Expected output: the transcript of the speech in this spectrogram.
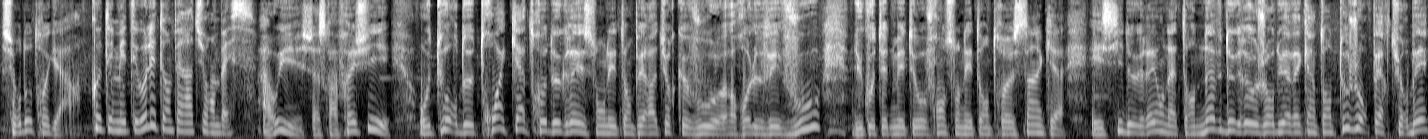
sur d'autres gares. Côté météo, les températures en baisse. Ah oui, ça se rafraîchit. Autour de 3-4 degrés sont les températures que vous relevez vous. Du côté de Météo France, on est entre 5 et 6 degrés. On attend 9 degrés aujourd'hui avec un temps toujours perturbé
